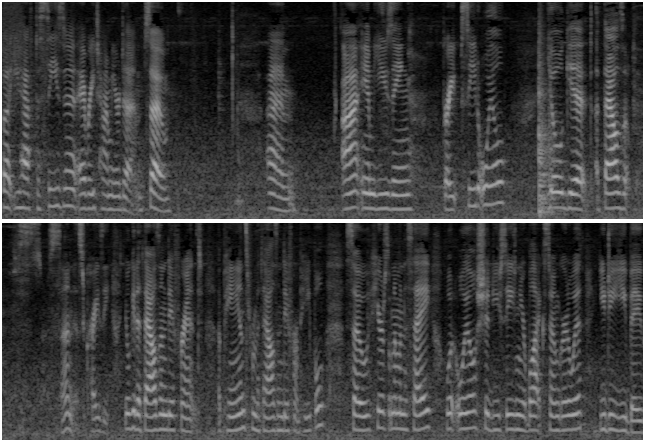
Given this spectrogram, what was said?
but you have to season it every time you're done. So um, I am using grapeseed oil. You'll get a thousand, sun is crazy. You'll get a thousand different opinions from a thousand different people. So here's what I'm gonna say. What oil should you season your Blackstone griddle with? You do you, boo.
